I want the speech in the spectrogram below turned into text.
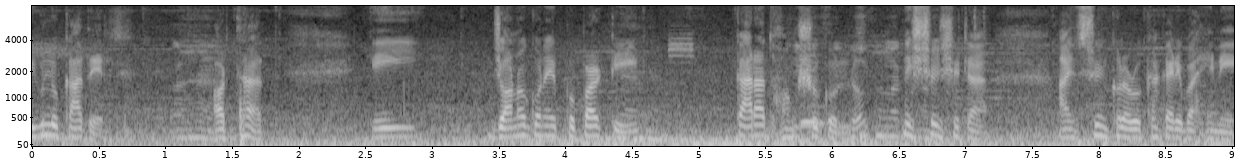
এগুলো কাদের? অর্থাৎ এই জনগণের প্রপার্টি কারা ধ্বংস করল, নিশ্চয়ই সেটা আইন শৃঙ্খলা রক্ষাকারী বাহিনী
